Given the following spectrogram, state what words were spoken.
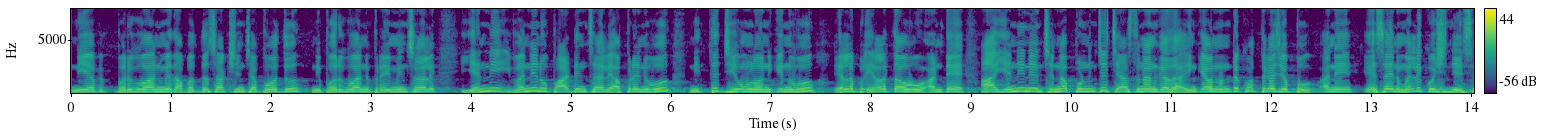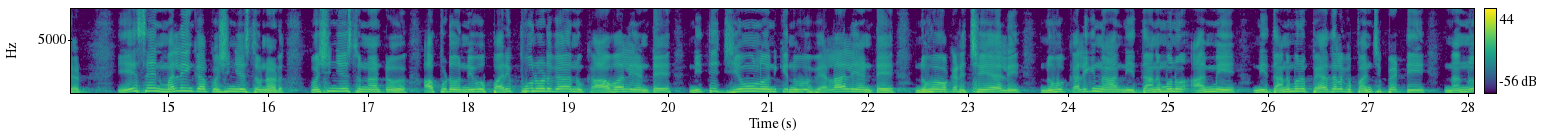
నీ యొక్క పొరుగువాని మీద అబద్ధ సాక్ష్యం చెప్పవద్దు నీ పొరుగువాన్ని ప్రేమించాలి. ఇవన్నీ ఇవన్నీ నువ్వు పాటించాలి. అప్పుడే నువ్వు నిత్య జీవంలోనికి నువ్వు వెళ్ళ వెళ్తావు అంటే ఆ ఇవన్నీ నేను చిన్నప్పటి నుంచే చేస్తున్నాను కదా ఇంకేమైనా ఉంటే కొత్తగా చెప్పు అని ఏసైని మళ్ళీ క్వశ్చన్ చేశాడు. ఏసైన్ మళ్ళీ ఇంకా క్వశ్చన్ చేస్తున్నాడు. క్వశ్చన్ చేస్తున్నట్టు అప్పుడు నువ్వు పరిపూర్ణుడుగా నువ్వు కావాలి అంటే నిత్య జీవంలోనికి నువ్వు వెళ్ళాలి అంటే నువ్వు ఒకటి చేయాలి. నువ్వు కలిగిన నీ ధనమును అమ్మి నీ ధనమును పేదలకు పంచిపెట్టి నన్ను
